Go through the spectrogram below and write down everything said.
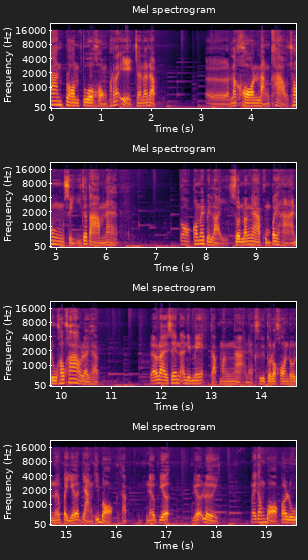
ด้านปลอมตัวของพระเอกจะระดับละครหลังข่าวช่องสีก็ตามนะฮะก็ก็ไม่เป็นไร ส่วนมังงะผมไปหาดูคร่าวๆเลยครับ แล้วลายเส้นอนิเมะกับมังงะเนี่ยคือตัวละครโดนเนิร์ฟไปเยอะอย่างที่บอกครับ เนิร์ฟเยอะเยอะเลย ไม่ต้องบอกก็รู้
